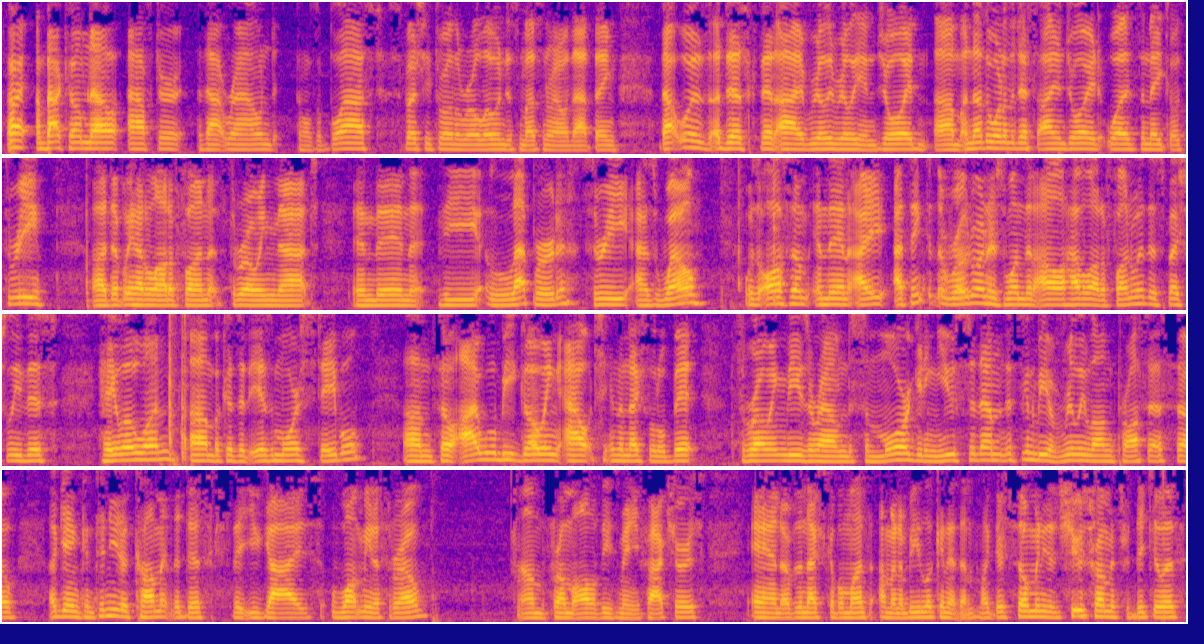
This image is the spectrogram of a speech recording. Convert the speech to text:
All right, I'm back home now after that round. It was a blast, especially throwing the Rollo and just messing around with that thing. That was a disc that I really, really enjoyed. Um, another one of the discs I enjoyed was the Mako 3. Uh, definitely had a lot of fun throwing that. And then the Leopard 3 as well was awesome. And then I, I think that the Roadrunner is one that I'll have a lot of fun with, especially this Halo one, um, because it is more stable. Um, so I will be going out in the next little bit, throwing these around some more, getting used to them. This is going to be a really long process. So again, continue to comment the discs that you guys want me to throw um, from all of these manufacturers. And over the next couple months, I'm going to be looking at them. Like there's so many to choose from. It's ridiculous.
